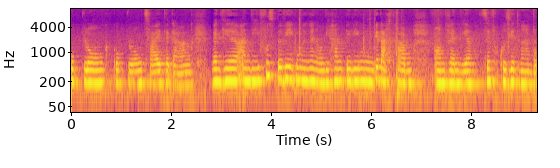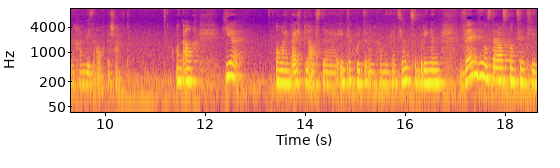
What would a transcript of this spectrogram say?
Kupplung, Kupplung, zweiter Gang. Wenn wir an die Fußbewegungen und die Handbewegungen gedacht haben und wenn wir sehr fokussiert waren, dann haben wir es auch geschafft. Und auch hier, um ein Beispiel aus der interkulturellen Kommunikation zu bringen, wenn wir uns daraus konzentrieren,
